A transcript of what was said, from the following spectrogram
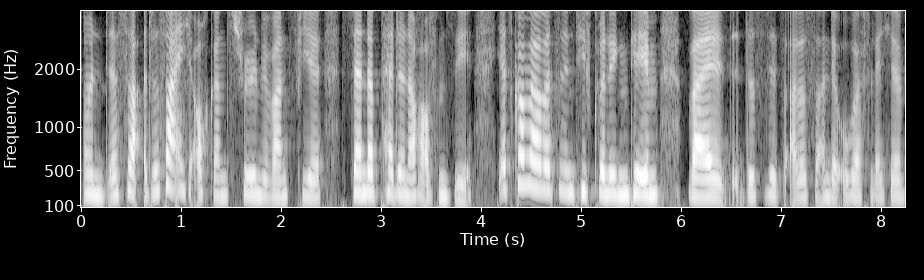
Und das war, das war eigentlich auch ganz schön. Wir waren viel Stand-Up-Paddeln auch auf dem See. Jetzt kommen wir aber zu den tiefgründigen Themen, weil das ist jetzt alles so an der Oberfläche.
